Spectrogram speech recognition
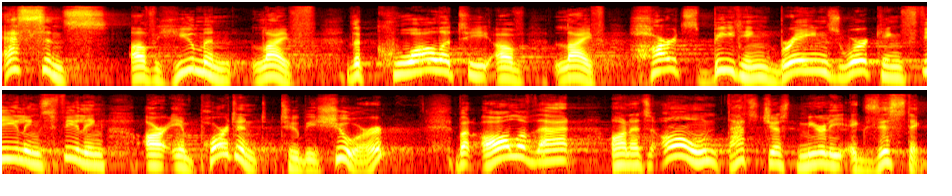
essence of human life, the quality of life. Hearts beating, brains working, feelings feeling are important to be sure, but all of that on its own, that's just merely existing.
